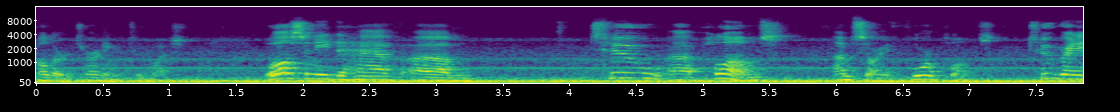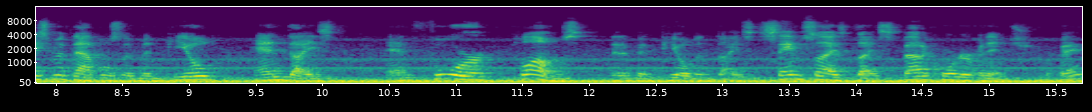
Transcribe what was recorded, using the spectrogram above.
color turning too much. We'll also need to have um, two uh, plums, I'm sorry, four plums. Two Granny Smith apples that have been peeled and diced, and four plums that have been peeled and diced. Same size dice, about a quarter of an inch, okay?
